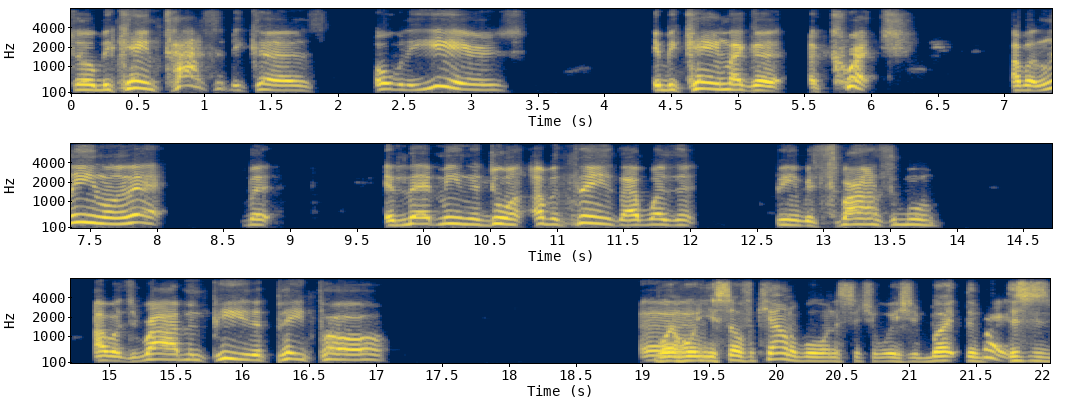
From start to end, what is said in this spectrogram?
So it became toxic because over the years, it became like a, a crutch. I would lean on that, but it led me into doing other things. I wasn't being responsible. I was robbing Peter to pay Paul. Boy, Uh, holding yourself accountable in a situation. But the, Right. this is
